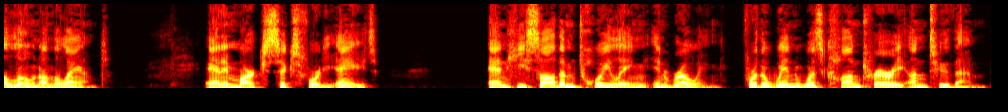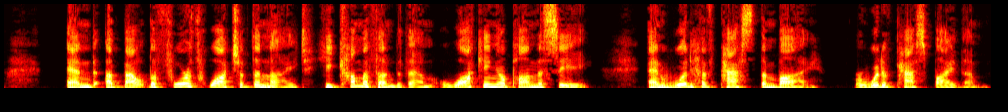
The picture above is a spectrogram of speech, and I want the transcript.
alone on the land. And in Mark 6:48, and he saw them toiling in rowing, for the wind was contrary unto them. And about the fourth watch of the night, he cometh unto them, walking upon the sea, and would have passed them by, or would have passed by them.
